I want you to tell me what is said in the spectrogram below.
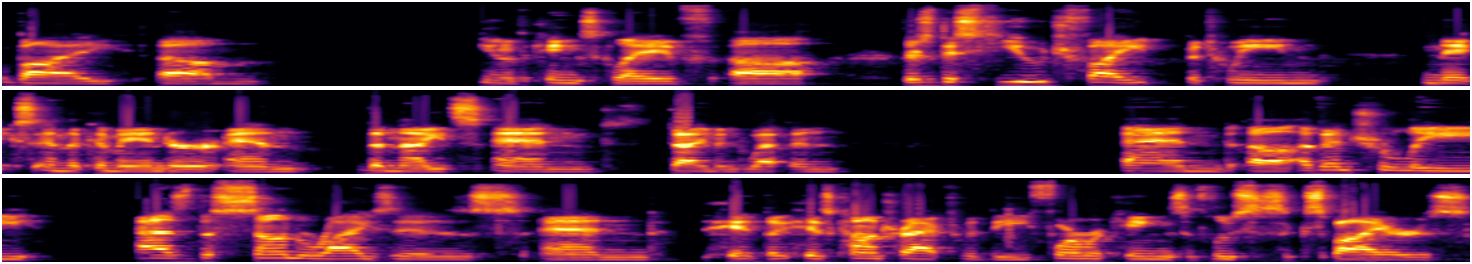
by um, you know the Kingsglaive. Uh, there's this huge fight between Nyx and the commander and the knights and Diamond Weapon, and uh, eventually, as the sun rises and his contract with the former kings of Lucis expires.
